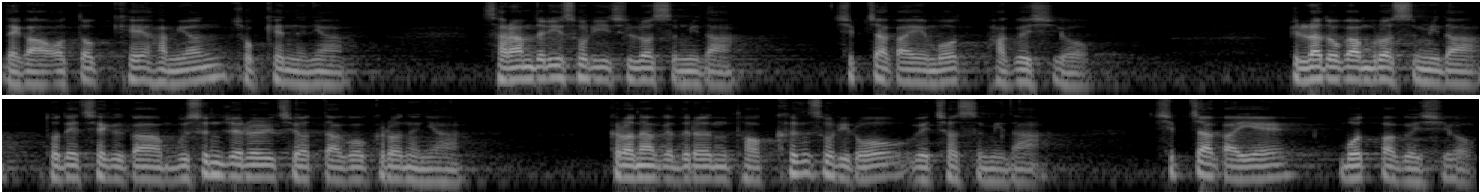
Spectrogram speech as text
내가 어떻게 하면 좋겠느냐? 사람들이 소리 질렀습니다. 십자가에 못 박으시오. 빌라도가 물었습니다. 도대체 그가 무슨 죄를 지었다고 그러느냐? 그러나 그들은 더 큰 소리로 외쳤습니다. 십자가에 못 박으시오.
